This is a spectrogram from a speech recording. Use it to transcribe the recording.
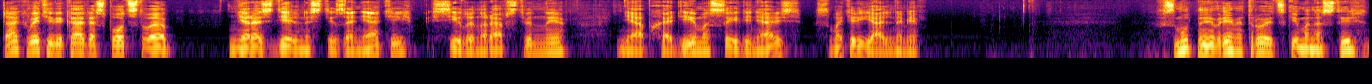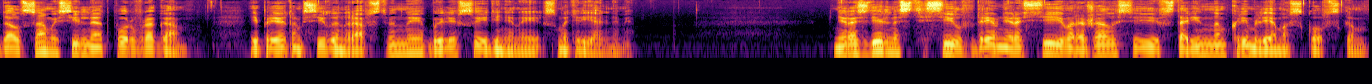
Так в эти века господства нераздельности занятий, силы нравственные, необходимо соединялись с материальными. В смутное время Троицкий монастырь дал самый сильный отпор врагам, и при этом силы нравственные были соединены с материальными. Нераздельность сил в Древней России выражалась и в старинном Кремле московском.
